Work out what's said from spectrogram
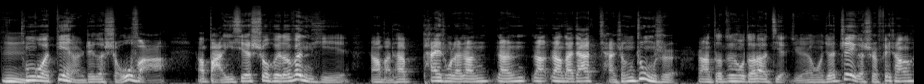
嗯通过电影这个手法，然后把一些社会的问题，然后把它拍出来让，让让让大家产生重视，然后得最后得到解决。我觉得这个是非常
